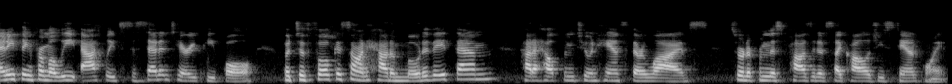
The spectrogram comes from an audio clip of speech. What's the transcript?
anything from elite athletes to sedentary people, but to focus on how to motivate them, how to help them to enhance their lives, sort of from this positive psychology standpoint.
